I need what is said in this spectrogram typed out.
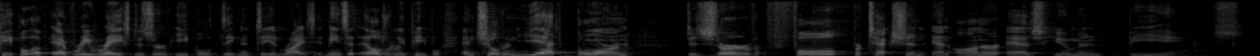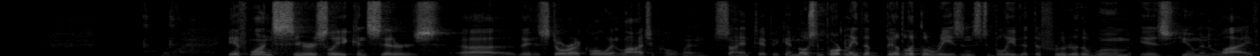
people of every race deserve equal dignity and rights. It means that elderly people and children yet born deserve full protection and honor as human beings. If one seriously considers uh, the historical and logical and scientific, and most importantly, the biblical reasons to believe that the fruit of the womb is human life,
